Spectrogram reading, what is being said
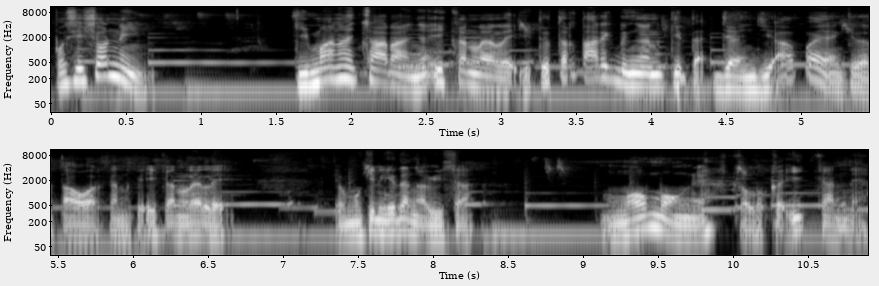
positioning. Gimana caranya ikan lele itu tertarik dengan kita? Janji apa yang kita tawarkan ke ikan lele? Ya mungkin kita nggak bisa ngomong ya kalau ke ikan ya.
